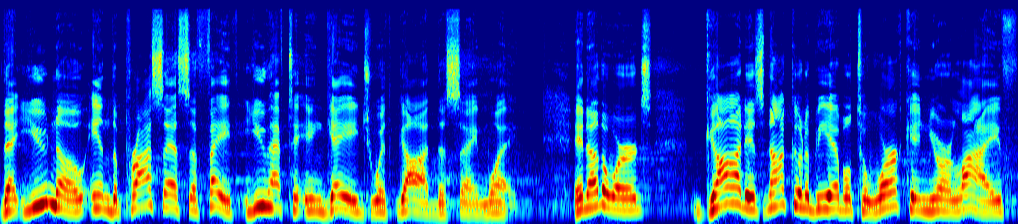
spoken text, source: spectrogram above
that you know in the process of faith, you have to engage with God the same way. In other words, God is not going to be able to work in your life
